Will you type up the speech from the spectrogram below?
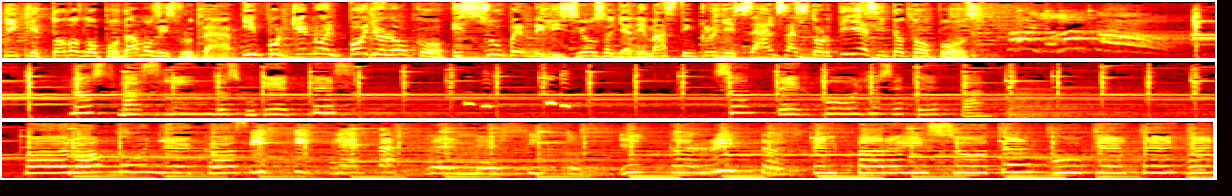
y que todos lo podamos disfrutar. ¿Y por qué no el pollo loco? Es súper delicioso y además te incluye salsas, tortillas y totopos. ¡Pollo loco! Los más lindos juguetes son de Julio Cepeda para muñecas, bicicletas, renecitos y carritos. El paraíso del juguete en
